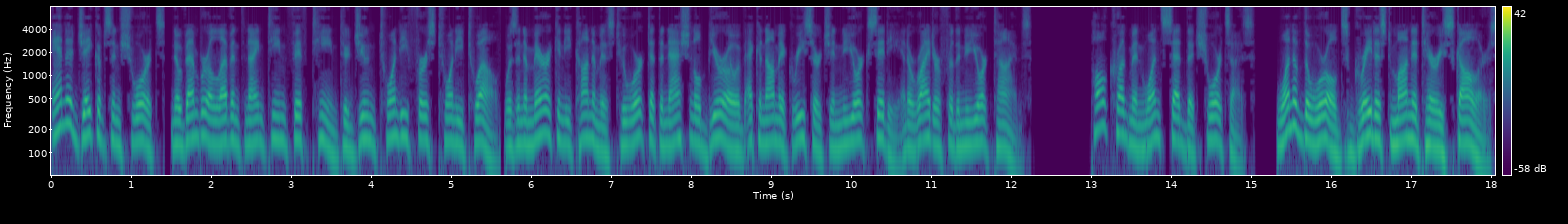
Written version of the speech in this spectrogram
Anna Jacobson Schwartz, November 11, 1915 to June 21, 2012, was an American economist who worked at the National Bureau of Economic Research in New York City and a writer for The New York Times. Paul Krugman once said that Schwartz is one of the world's greatest monetary scholars.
